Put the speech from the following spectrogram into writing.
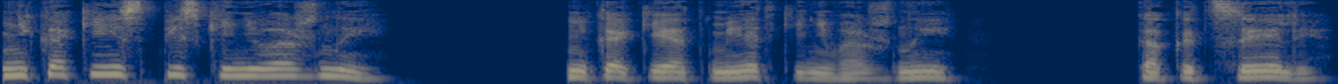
Никакие списки не важны, никакие отметки не важны, как и цели.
